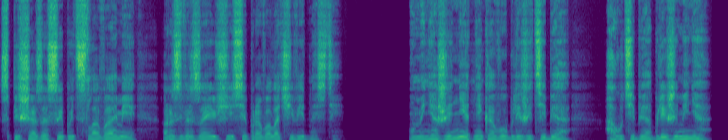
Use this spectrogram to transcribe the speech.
спеша засыпать словами разверзающийся провал очевидности. «У меня же нет никого ближе тебя, а у тебя ближе меня.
